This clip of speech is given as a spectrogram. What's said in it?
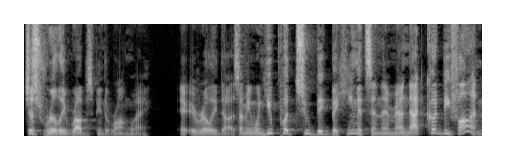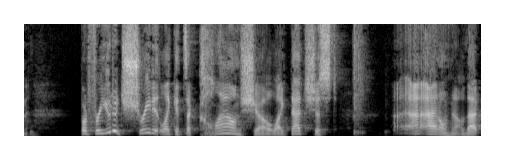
just really rubs me the wrong way. It, it, really does. I mean, when you put two big behemoths in there, man, that could be fun. But for you to treat it like it's a clown show, like that's just I, I don't know. That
